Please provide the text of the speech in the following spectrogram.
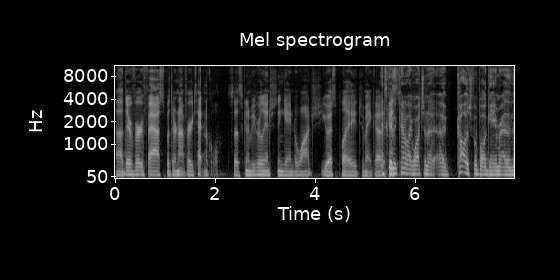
Uh, they're very fast, but they're not very technical. So it's going to be a really interesting game to watch. U.S. play Jamaica. It's going to be kind of like watching a, a college football game rather than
